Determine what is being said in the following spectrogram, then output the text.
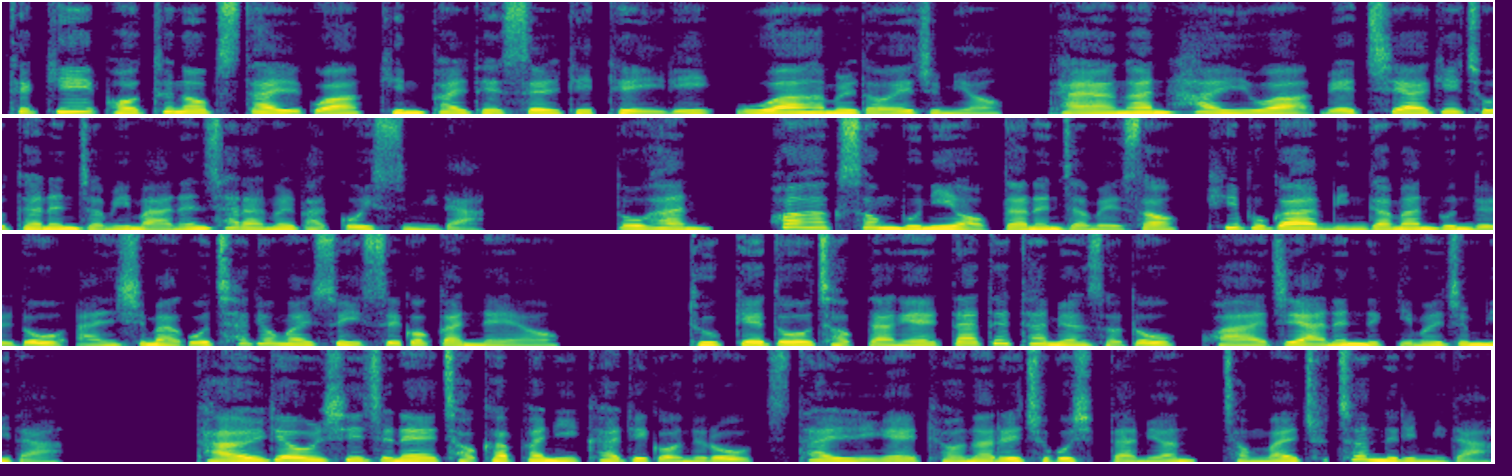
특히 버튼업 스타일과 긴팔 테슬 디테일이 우아함을 더해주며 다양한 하의와 매치하기 좋다는 점이 많은 사랑을 받고 있습니다. 또한 화학 성분이 없다는 점에서 피부가 민감한 분들도 안심하고 착용할 수 있을 것 같네요. 두께도 적당해 따뜻하면서도 과하지 않은 느낌을 줍니다. 가을 겨울 시즌에 적합한 이 카디건으로 스타일링에 변화를 주고 싶다면 정말 추천드립니다.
